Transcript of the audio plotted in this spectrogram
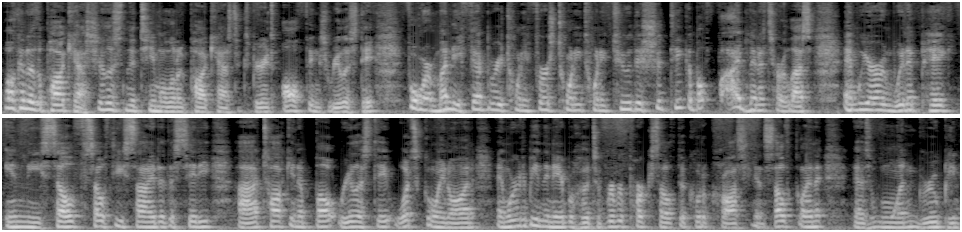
Welcome to the podcast. You're listening to Team Olyniuk Podcast Experience, all things real estate for Monday, February 21st, 2022. This should take about five minutes or less. And we are in Winnipeg in the south, southeast side of the city, uh, talking about real estate, what's going on. And we're going to be in the neighborhoods of River Park, South Dakota Crossing, and South Glen as one grouping.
